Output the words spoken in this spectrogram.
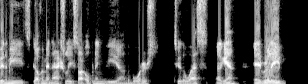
Vietnamese government actually start opening the uh, the borders to the west again, it really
